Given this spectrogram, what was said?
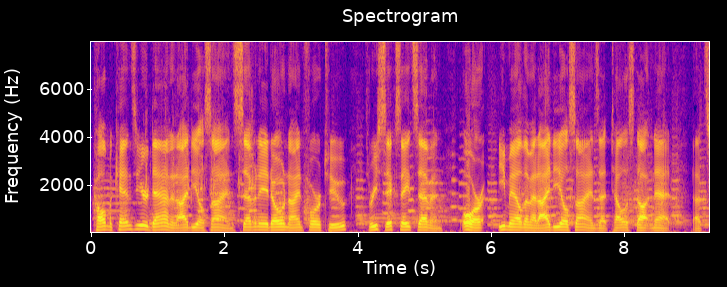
Call Mackenzie or Dan at Ideal Signs 780-942-3687 or email them at idealsigns at telus.net. That's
